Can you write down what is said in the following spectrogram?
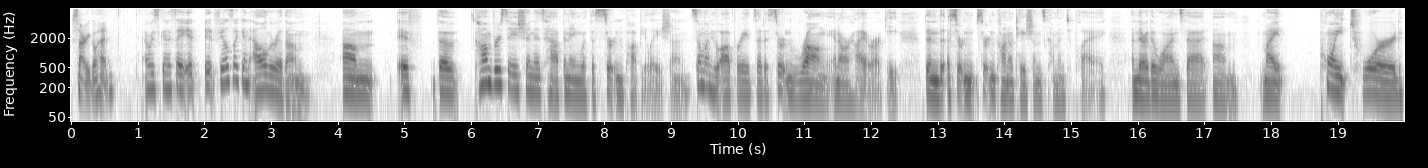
sorry go ahead I was going to say it, it feels like an algorithm. Um, if the conversation is happening with a certain population, someone who operates at a certain rung in our hierarchy, then a certain certain connotations come into play, and they're the ones that um, might point toward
